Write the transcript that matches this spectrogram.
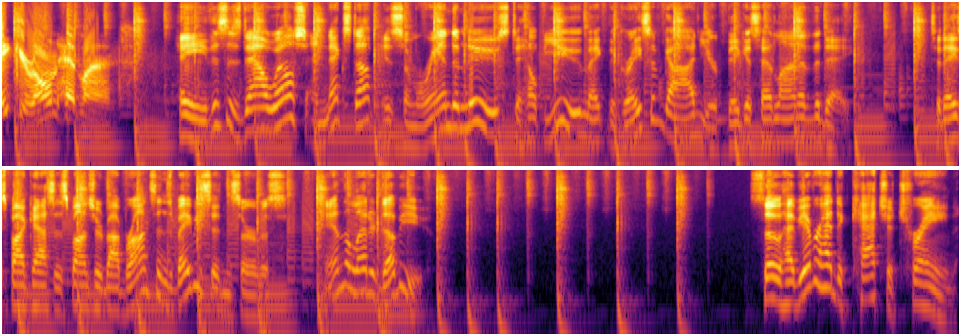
Make your own headlines. Hey, this is Dal Welsh, and next up is some random news to help you make the grace of God your biggest headline of the day. Today's podcast is sponsored by Bronson's Babysitting Service and the letter W. So, have you ever had to catch a train?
